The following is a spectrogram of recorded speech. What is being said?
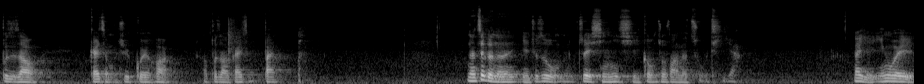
不知道该怎么去规划，啊，不知道该怎么办。那这个呢，也就是我们最新一期工作坊的主题呀。那也因为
